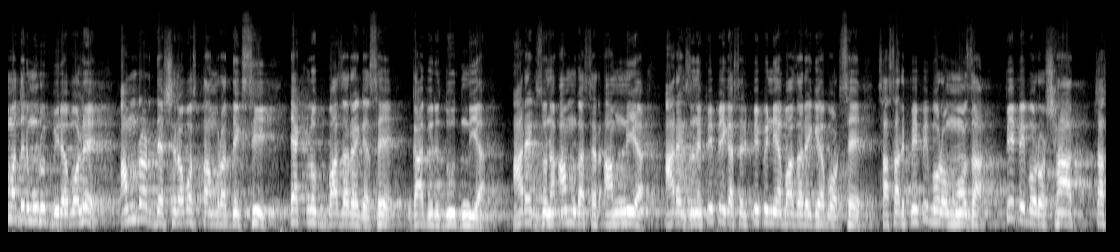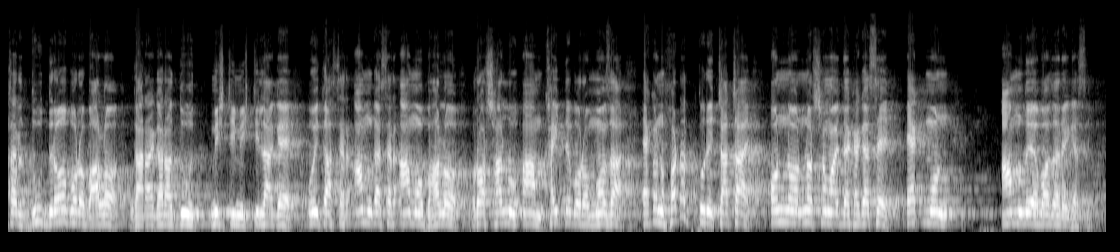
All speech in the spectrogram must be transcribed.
আমাদের মুরব্বীরা বলে, আমরার দেশের অবস্থা আমরা দেখছি। এক লোক বাজারে গেছে, গাভীর দুধ নিয়া আরেকজনে আম গাছের আম নিয়া, আরেকজনে পেঁপে গাছের পেঁপে নিয়ে বাজারে গিয়ে বসছে চাচার পেঁপে বড় মজা, পেঁপে বড় স্বাদ, চাচার দুধরাও বড় ভালো, গাড়া গাড়া দুধ, মিষ্টি মিষ্টি লাগে। ওই গাছের আম, গাছের আমও ভালো, রসালু আম খাইতে বড় মজা। এখন হঠাৎ করে চাচায় অন্য অন্য সময় দেখা গেছে, এক মন আম লইয়া বাজারে গেছে।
